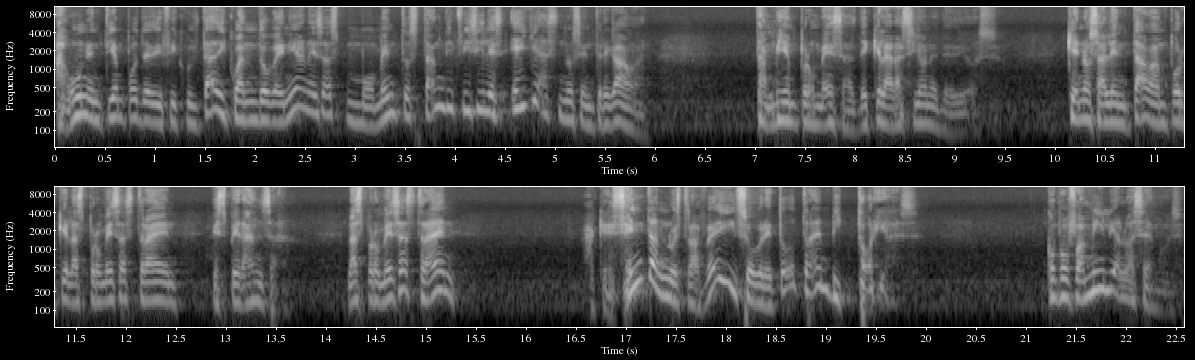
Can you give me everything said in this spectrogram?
aún en tiempos de dificultad. Y cuando venían esos momentos tan difíciles, ellas nos entregaban también promesas, declaraciones de Dios, que nos alentaban porque las promesas traen esperanza. Las promesas traen, acrecentan nuestra fe y sobre todo traen victorias. Como familia lo hacemos.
